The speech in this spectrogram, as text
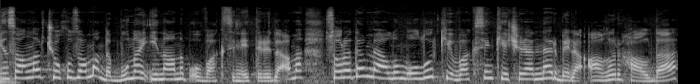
İnsanlar çoxu zaman da buna inanıb o vaksin etdirirlər. Amma sonradan məlum olur ki, vaksin keçirənlər belə ağır halda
